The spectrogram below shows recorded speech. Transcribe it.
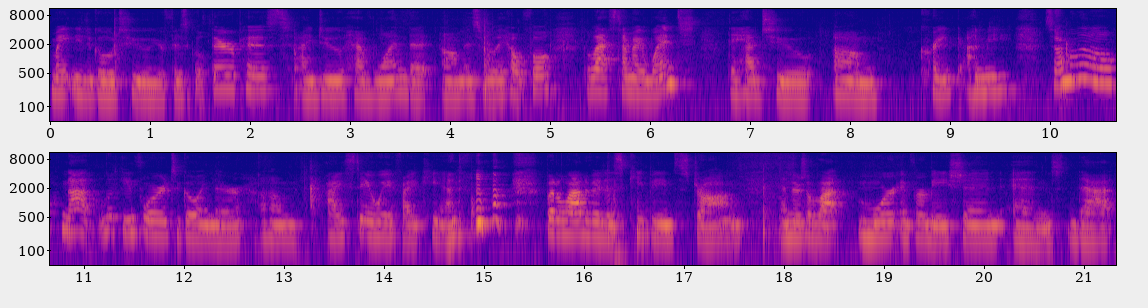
might need to go to your physical therapist. I do have one that um, is really helpful. The last time I went, they had to um, crank on me. So I'm a little not looking forward to going there. Um, I stay away if I can, but a lot of it is keeping strong. And there's a lot more information and that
